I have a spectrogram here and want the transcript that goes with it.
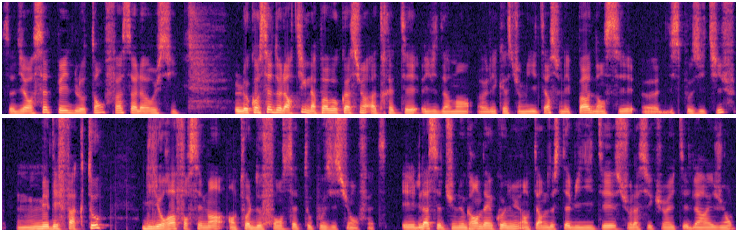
c'est-à-dire 7 pays de l'OTAN face à la Russie. Le Conseil de l'Arctique n'a pas vocation à traiter évidemment euh, les questions militaires, ce n'est pas dans ses dispositifs, mais de facto, il y aura forcément en toile de fond cette opposition en fait. Et là, c'est une grande inconnue en termes de stabilité sur la sécurité de la région.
